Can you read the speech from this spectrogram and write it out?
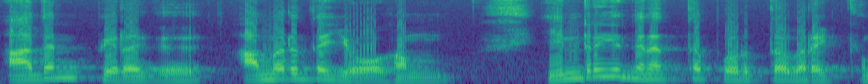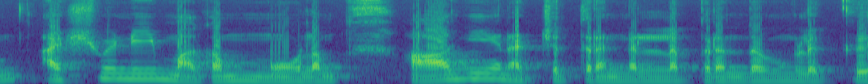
அதன் பிறகு அமிர்த யோகம் இன்றைய தினத்தை பொறுத்த வரைக்கும் அஸ்வினி மகம் மூலம் ஆகிய நட்சத்திரங்களில் பிறந்தவங்களுக்கு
